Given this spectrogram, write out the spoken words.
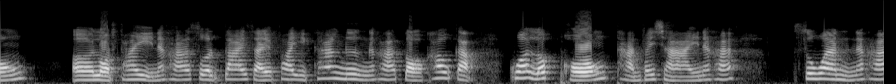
องหลอดไฟนะคะ ส่วนปลายสายไฟอีกข้างหนึ่งนะคะ ต่อเข้ากับขั้วลบของฐานไฟฉายนะคะ ส่วนนะคะ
